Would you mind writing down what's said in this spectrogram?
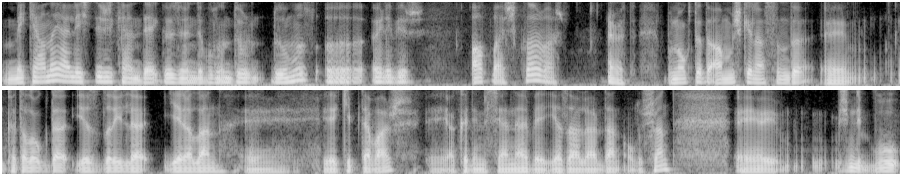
mekana yerleştirirken de göz önünde bulundurduğumuz e, öyle bir alt başlıklar var. Evet bu noktada anmışken aslında e, katalogda yazılarıyla yer alan e, bir ekip de var. E, akademisyenler ve yazarlardan oluşan. E, şimdi bu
